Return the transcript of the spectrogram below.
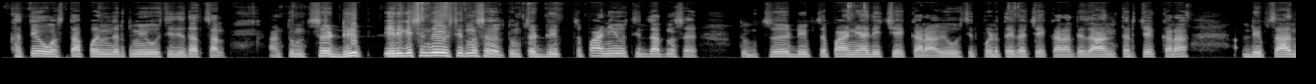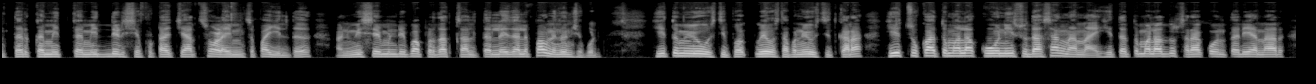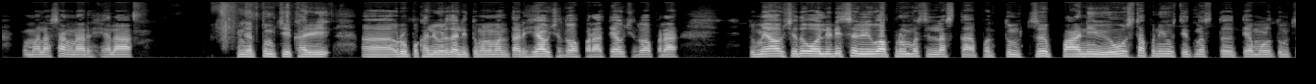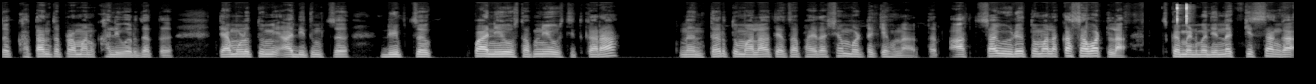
खते व्यवस्थापन जर तुम्ही व्यवस्थित देत असाल आणि तुमचं ड्रीप इरिगेशन जर व्यवस्थित नसेल तुमचं ड्रीपचं पाणी व्यवस्थित जात नसेल तुमचं ड्रीपचं पाणी आधी चेक करा व्यवस्थित पडतंय का चेक करा त्याचं अंतर चेक करा. ड्रीपचं अंतर कमीत कमी दीडशे फुटाच्या आत सोळा एमचं पाहिजे तर आणि वीस एम ड्रीप वापरतात असाल तर लय झालं पावणे दोनशे फूट. ही तुम्ही व्यवस्थित व्यवस्थापन व्यवस्थित करा. ही चुका तुम्हाला कोणी सुद्धा सांगणार नाही. ही तर तुम्हाला दुसरा कोणतरी येणार तुम्हाला सांगणार ह्याला जर तुमची खाली रोपं खालीवर झाली. तुम्हाला म्हणतात हे औषध वापरा ते औषध वापरा. तुम्ही औषधं ऑलरेडी सगळी वापरून बसलेलं असता पण तुमचं पाणी व्यवस्थापन व्यवस्थित नसतं. त्यामुळं तुमचं खतांचं प्रमाण खालीवर जातं. त्यामुळं तुम्ही आधी तुमचं ड्रीपचं पाणी व्यवस्थापन व्यवस्थित करा. नंतर तुम्हाला त्याचा फायदा शंभर टक्के होणार. तर आजचा व्हिडिओ तुम्हाला कसा वाटला? कमेंटमध्ये नक्कीच सांगा.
